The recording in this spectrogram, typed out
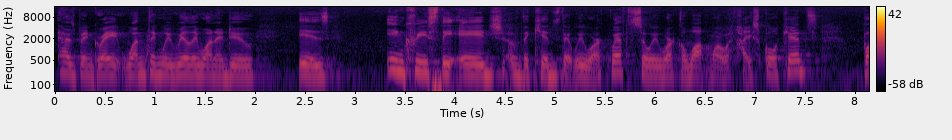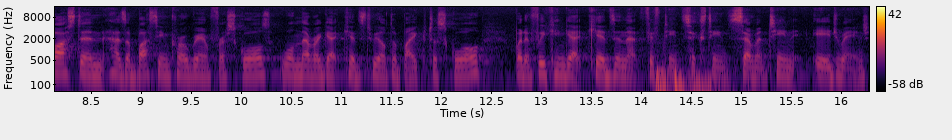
has been great. One thing we really want to do is increase the age of the kids that we work with. So we work a lot more with high school kids. Boston has a busing program for schools. We'll never get kids to be able to bike to school, but if we can get kids in that 15, 16, 17 age range,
